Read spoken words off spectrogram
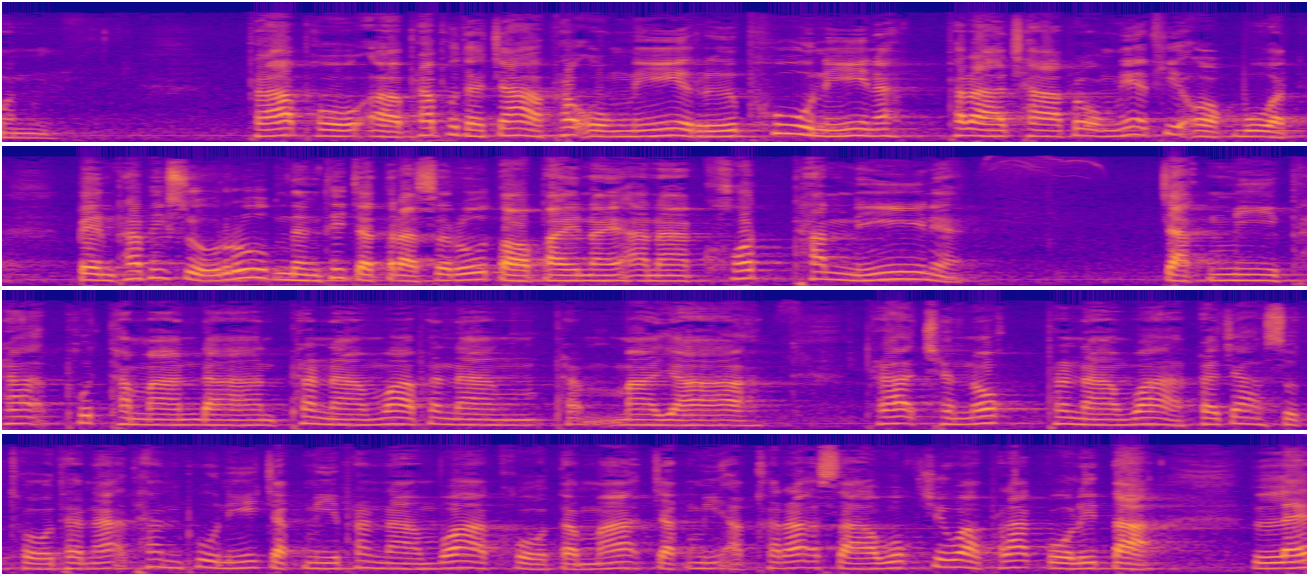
วล ระโพพระพุทธเจ้าพระองค์นี้หรือผู้นี้นะพระราชาพระองค์นี้ที่ออกบวชเป็นพระภิกษุรูปหนึ่งที่จะตรัสรู้ต่อไปในอนาคตท่านนี้เนี่ยจักมีพระพุทธมารดาพระนามว่าพระนางพระมายา พระชนกพระนามว่าพระเจ้าสุโทธนะ ท่านผู้นี้จักมีพระนามว่าโคตมะจักมีอัครสาวกชื่อว่าพระโกริตะ และ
